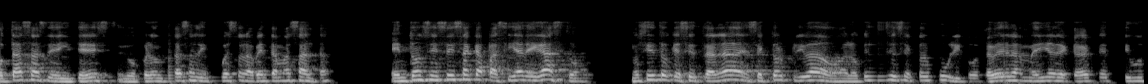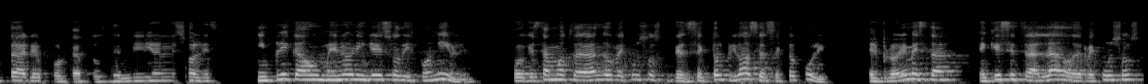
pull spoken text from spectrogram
o tasas de interés, o perdón, tasas de impuesto a la venta más altas, entonces esa capacidad de gasto, ¿no es cierto?, que se traslada del sector privado a lo que es el sector público a través de las medidas de carácter tributario por 14 millones de soles, implica un menor ingreso disponible, porque estamos trasladando recursos del sector privado hacia el sector público. El problema está en que ese traslado de recursos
